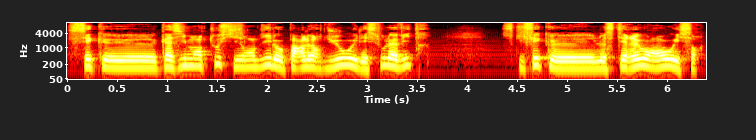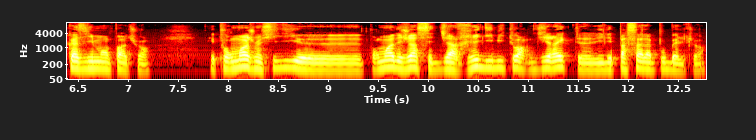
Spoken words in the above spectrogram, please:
C'est que quasiment tous, ils ont dit le haut-parleur du haut, il est sous la vitre. Ce qui fait que le stéréo en haut, il sort quasiment pas, tu vois. Et pour moi, je me suis dit, euh, pour moi déjà, c'est déjà rédhibitoire direct, euh, il est passé à la poubelle, tu vois.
